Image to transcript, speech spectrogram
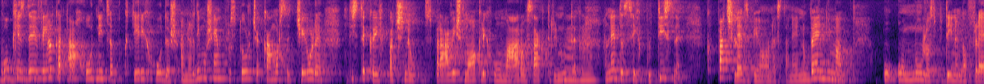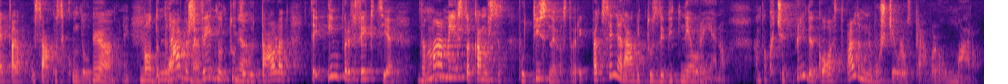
Koliko je zdaj velika ta hodnica, po kateri hudiš? A naredimo še en prostorček, kamor se čevlje, tiste, ki jih pač ne spraviš mokrih v umaro vsak trenutek, mm -hmm. a ne da se jih potisne. Pač let's be honest, noben nima v, v nulo spedenega fleta vsako sekundo odvija. Ja, no, Rabiš vedno tudi ja. zagotavljati te imperfekcije, da ima mesto, kamor se potisnejo stvari. Pač se ne rabi tu zdaj biti neurejeno. Ampak če pride gost, valjda mu ne boš čevlo spravilo v umaro.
